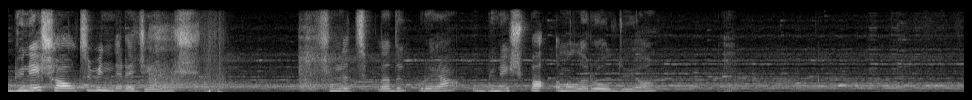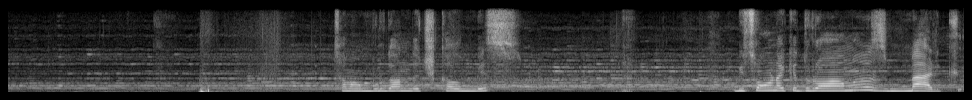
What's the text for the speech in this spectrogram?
güneş 6000 dereceymiş. Şimdi tıkladık buraya. Güneş patlamaları oluyor. Tamam buradan da çıkalım biz. Bir sonraki durağımız Merkür.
